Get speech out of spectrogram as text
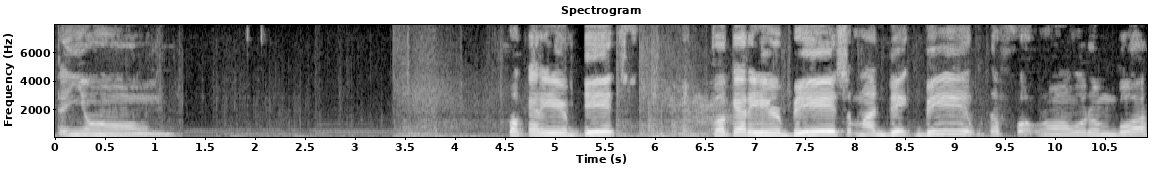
Damn! Fuck out of here, bitch! Fuck out of here, bitch! My dick, bitch! What the fuck wrong with him, boy?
